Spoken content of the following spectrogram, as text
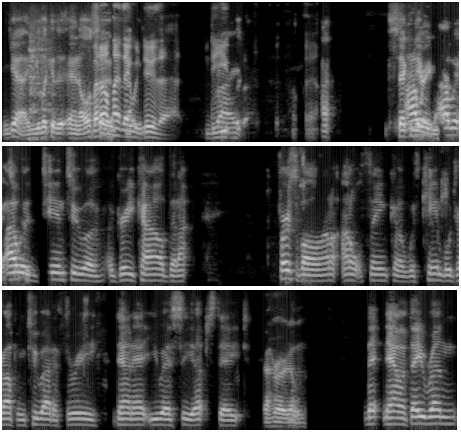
Yeah, you look at it, and also, but I don't think they would do that. Do right. you? Yeah. Secondary. I would, I would, I would tend to uh, agree, Kyle, that I, first of all, I don't, I don't think uh, with Campbell dropping two out of three down at USC Upstate. I heard him. That now, if they run,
